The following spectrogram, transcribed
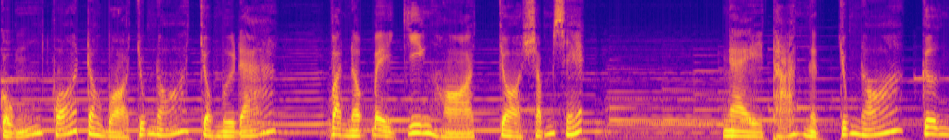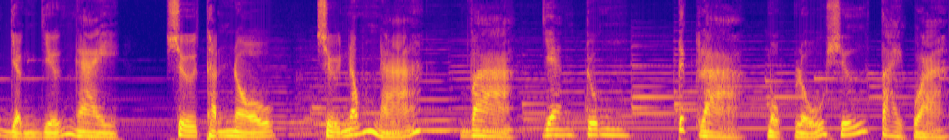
Cũng phó trâu bò chúng nó cho mưa đá và nộp bầy chiên họ cho sấm sét. Ngài thả nghịch chúng nó cơn giận dữ Ngài, sự thạnh nộ, sự nóng nã và gian trung, tức là một lũ sứ tai họa.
